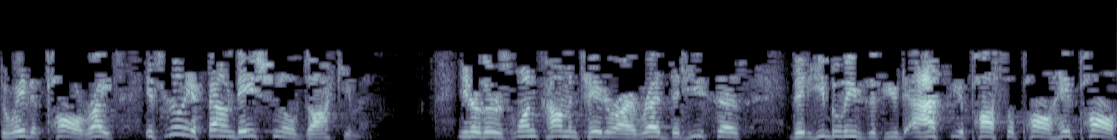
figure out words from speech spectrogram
the way that Paul writes. It's really a foundational document. You know, there was one commentator I read that he says that he believes if you'd ask the apostle Paul, hey Paul,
